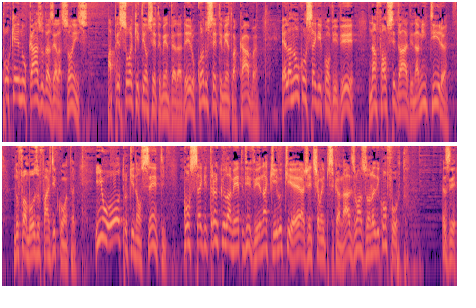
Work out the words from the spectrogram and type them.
Porque no caso das relações, a pessoa que tem o sentimento verdadeiro, quando o sentimento acaba, ela não consegue conviver na falsidade, na mentira, no famoso faz de conta. E o outro que não sente, consegue tranquilamente viver naquilo que é, a gente chama de psicanálise, uma zona de conforto. Quer dizer,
